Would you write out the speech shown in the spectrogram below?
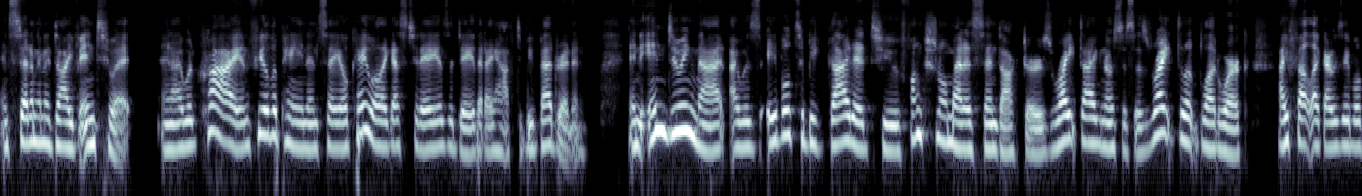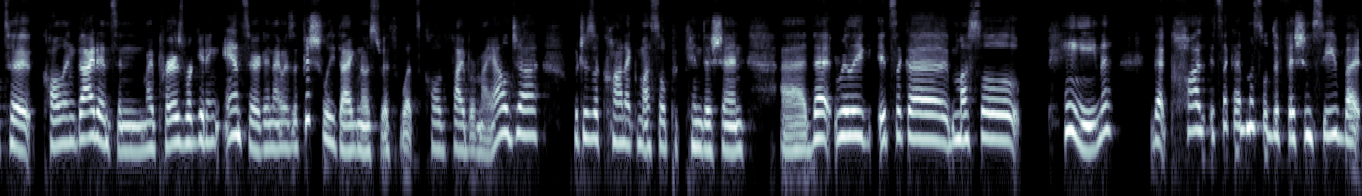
Instead, I'm going to dive into it and I would cry and feel the pain and say, okay, well, I guess today is a day that I have to be bedridden. And in doing that, I was able to be guided to functional medicine doctors, right diagnoses, right blood work. I felt like I was able to call in guidance and my prayers were getting answered. And I was officially diagnosed with what's called fibromyalgia, which is a chronic muscle condition uh, that really, it's like a muscle pain that cause it's like a muscle deficiency but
